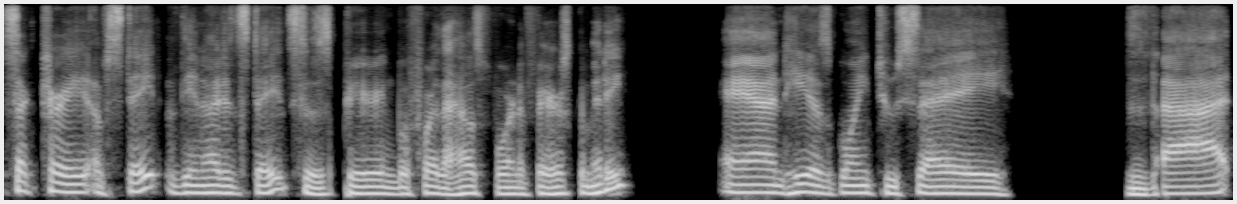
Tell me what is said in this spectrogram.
Secretary of State of the United States is appearing before the House Foreign Affairs Committee, and he is going to say that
